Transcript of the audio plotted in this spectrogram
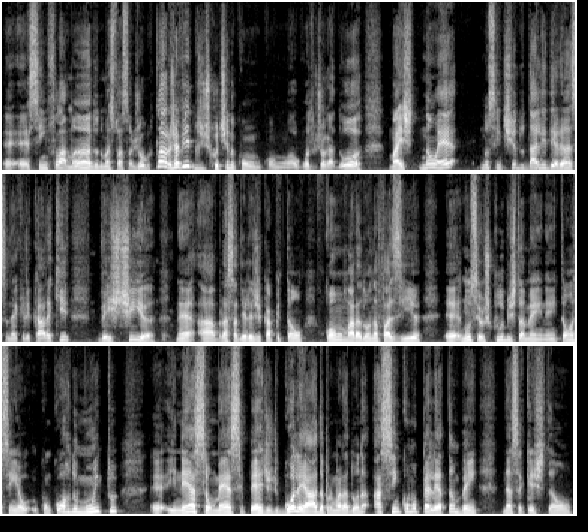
é, é, se inflamando numa situação de jogo. Claro, já vi discutindo com, com algum outro jogador, mas não é no sentido da liderança, né? Aquele cara que vestia né, a braçadeira de capitão, como Maradona fazia é, nos seus clubes também, né? Então, assim, eu concordo muito. É, e nessa o Messi perde de goleada para o Maradona, assim como o Pelé também nessa questão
